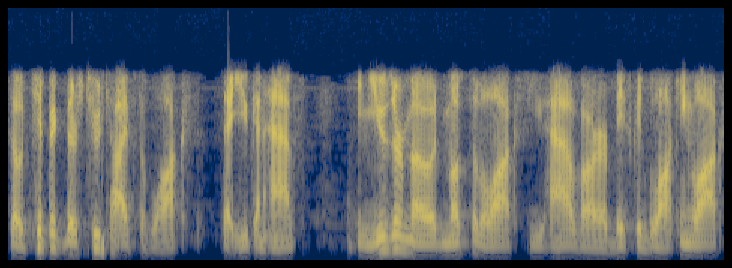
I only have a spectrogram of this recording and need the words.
so typic there's two types of locks that you can have. In user mode, most of the locks you have are basically blocking locks.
